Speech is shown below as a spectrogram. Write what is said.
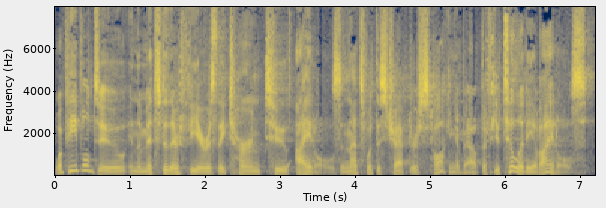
What people do in the midst of their fear is they turn to idols, and that's what this chapter is talking about the futility of idols.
